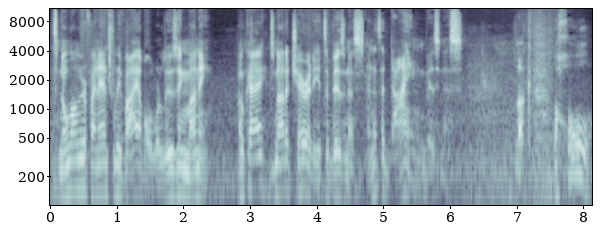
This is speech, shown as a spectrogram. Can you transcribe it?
It's no longer financially viable. We're losing money. Okay? It's not a charity, it's a business. And it's a dying business. Look, the whole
